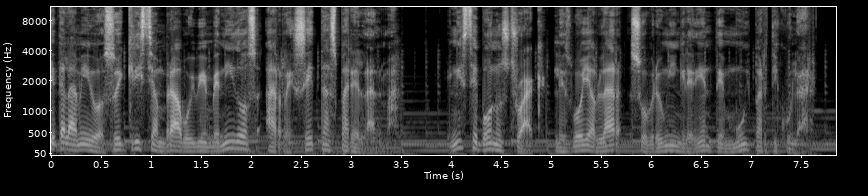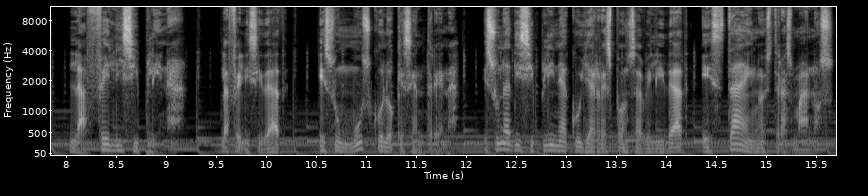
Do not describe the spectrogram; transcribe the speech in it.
¿Qué tal amigos? Soy Cristian Bravo y bienvenidos a Recetas para el Alma. En este bonus track les voy a hablar sobre un ingrediente muy particular, la felicíplina. La felicidad es un músculo que se entrena, es una disciplina cuya responsabilidad está en nuestras manos.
